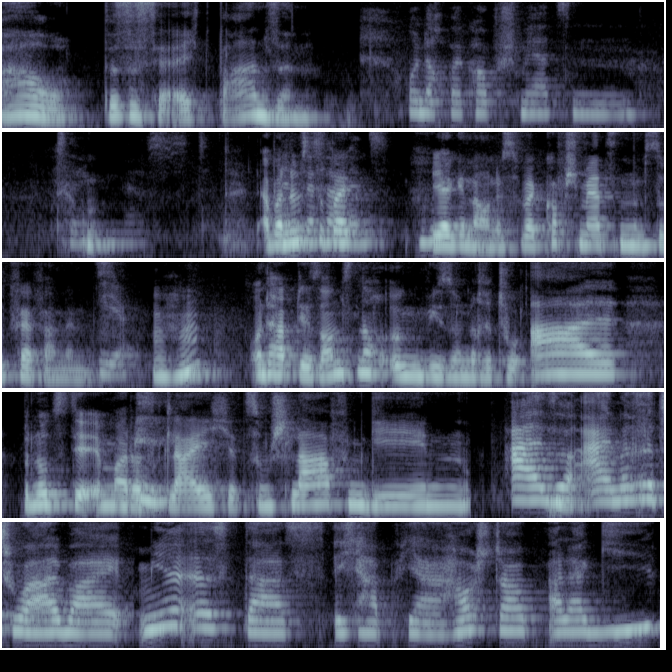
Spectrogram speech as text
Wow, das ist ja echt Wahnsinn. Und auch bei Kopfschmerzen zumindest. Aber Äh, nimmst du bei ja genau, nimmst du bei Kopfschmerzen nimmst du Pfefferminz. Ja. Mhm. Und habt ihr sonst noch irgendwie so ein Ritual? Benutzt ihr immer das Gleiche zum Schlafen gehen? Also ein Ritual bei mir ist, dass ich habe ja Hausstauballergie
